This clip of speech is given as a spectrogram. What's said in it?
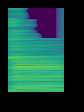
Bye.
